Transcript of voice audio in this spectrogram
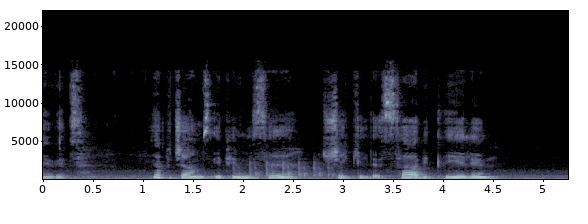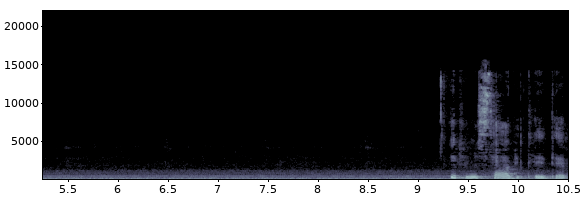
Evet. Yapacağımız ipimizi şu şekilde sabitleyelim. İpimi sabitledim.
